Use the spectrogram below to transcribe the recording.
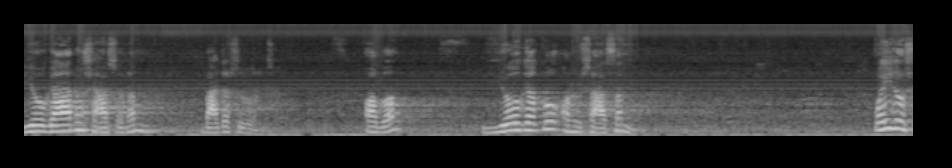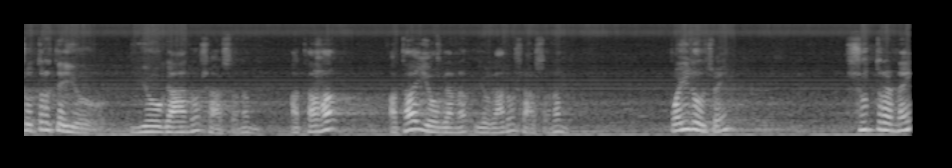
योगानुशासनमबाट सुरु हुन्छ। अब योगको अनुशासन। पहिलो सूत्र त्यही हो योगानुशासनम। अथ अथ योगान योगानुशासनम। पहिलो चाहिँ सूत्र नै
